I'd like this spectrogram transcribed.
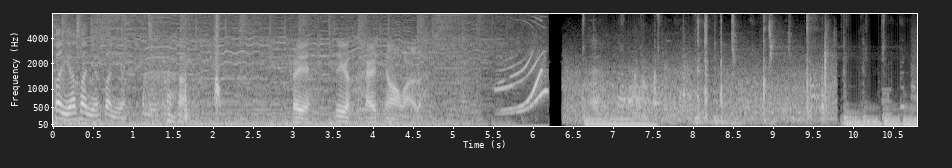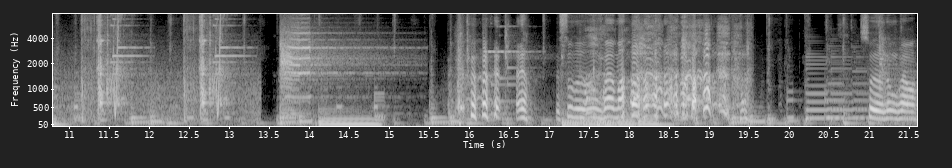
算你啊算你啊算你啊！可以，这个还是挺好玩的。速度有那么快吗？速度有那么快吗？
